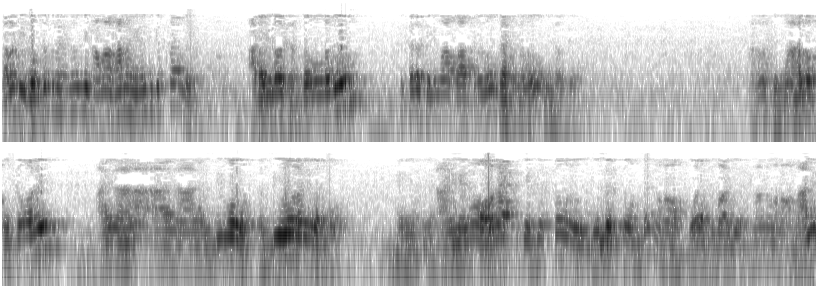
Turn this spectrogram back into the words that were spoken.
కాబట్టి ఈ రెండు ప్రశ్నలకి సమాధానం ఏమిటి చెప్తారు? మీరు అడవిలో శబ్దం ఉండదు ఇతర సినిమా పాత్రలు ఘటనలు ఉండదు. మనం సినిమా హాల్లో కూర్చోవాలి. ఆయన ఆయన ఎంపీఓ ఎంపీఓ అనేవారు ఆయన ఏమో ఓవరాక్ట్ చేసేస్తూ వెళ్ళేస్తూ ఉంటే మనం అబ్బో ఎంత బాగా చేస్తున్నాను మనం అనాలి.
